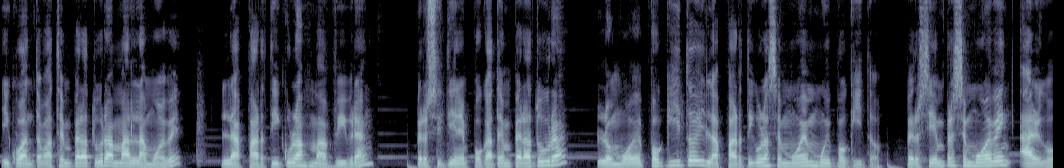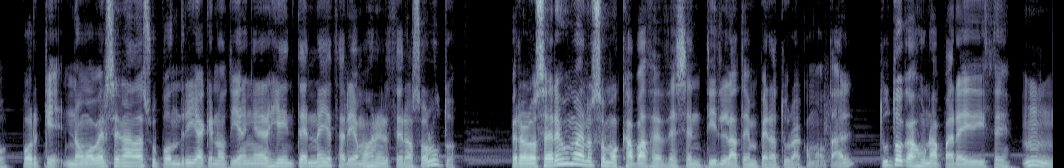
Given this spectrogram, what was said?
y cuanta más temperatura, más la mueve. Las partículas más vibran, pero si tiene poca temperatura, lo mueves poquito y las partículas se mueven muy poquito. Pero siempre se mueven algo, porque no moverse nada supondría que no tienen energía interna y estaríamos en el cero absoluto. Pero los seres humanos somos capaces de sentir la temperatura como tal. Tú tocas una pared y dices, mmm,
